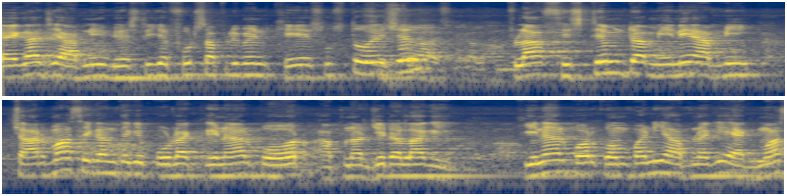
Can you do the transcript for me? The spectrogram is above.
জায়গা যে আপনি ভেস্টিজের ফুড সাপ্লিমেন্ট খেয়ে সুস্থ হয়েছেন। প্লাস সিস্টেমটা মেনে আপনি চার মাস এখান থেকে প্রোডাক্ট কেনার পর আপনার যেটা লাগে কেনার পর কোম্পানি আপনাকে এক মাস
